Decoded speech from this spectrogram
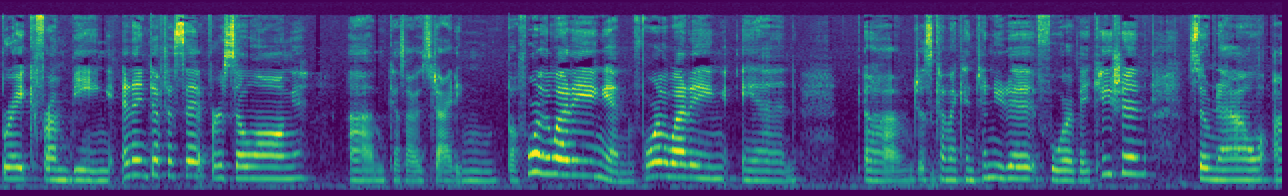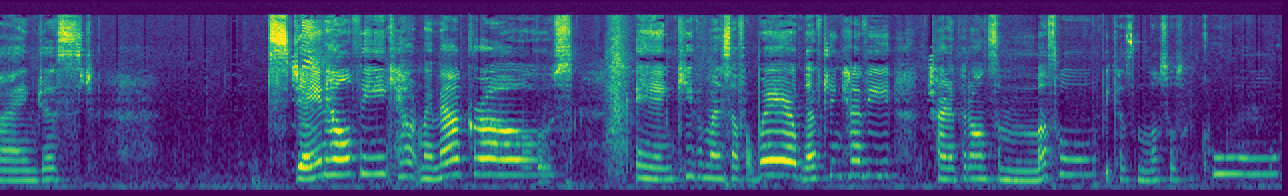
break from being in a deficit for so long because um, I was dieting before the wedding and for the wedding and um, just kind of continued it for vacation. So now I'm just staying healthy, counting my macros, and keeping myself aware, lifting heavy, trying to put on some muscle because muscles are cool,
